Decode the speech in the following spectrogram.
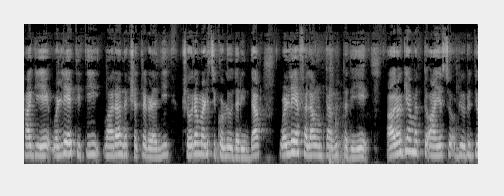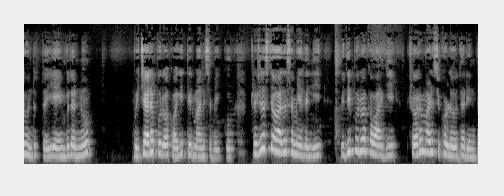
ಹಾಗೆಯೇ ಒಳ್ಳೆಯ ತಿಥಿ ವಾರ ನಕ್ಷತ್ರಗಳಲ್ಲಿ ಕ್ಷೌರ ಮಾಡಿಸಿಕೊಳ್ಳುವುದರಿಂದ ಒಳ್ಳೆಯ ಫಲ ಉಂಟಾಗುತ್ತದೆಯೇ? ಆರೋಗ್ಯ ಮತ್ತು ಆಯಸ್ಸು ಅಭಿವೃದ್ಧಿ ಹೊಂದುತ್ತದೆಯೇ ಎಂಬುದನ್ನು ವಿಚಾರಪೂರ್ವಕವಾಗಿ ತೀರ್ಮಾನಿಸಬೇಕು. ಪ್ರಶಸ್ತವಾದ ಸಮಯದಲ್ಲಿ ವಿಧಿಪೂರ್ವಕವಾಗಿ ಕ್ಷೌರ ಮಾಡಿಸಿಕೊಳ್ಳುವುದರಿಂದ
